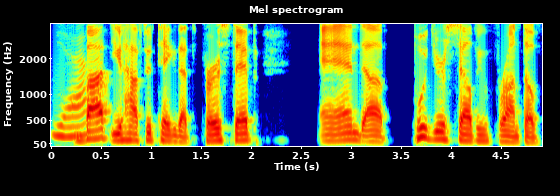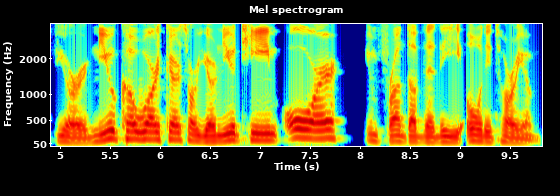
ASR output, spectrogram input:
Yeah. But you have to take that first step and uh, put yourself in front of your new coworkers or your new team or in front of the, the auditorium,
